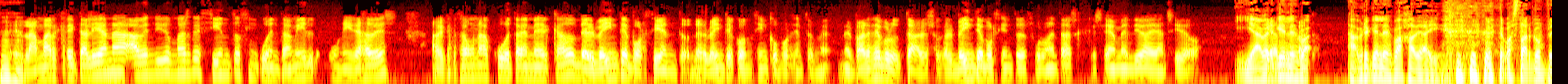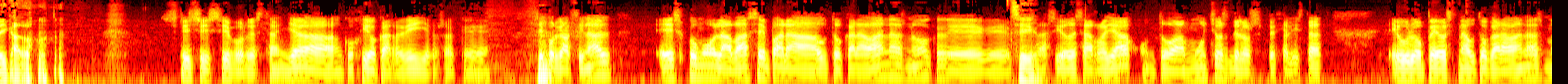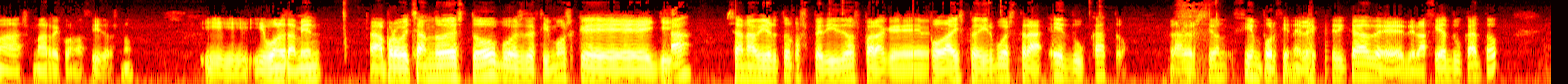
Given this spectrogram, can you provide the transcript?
La marca italiana ha vendido más de 150.000 unidades, alcanzado una cuota de mercado del 20%, del 20,5%. Me, me parece brutal eso, que el 20% de furgonetas que se hayan vendido hayan sido... Y a ver quién les, va, a ver quién les baja de ahí. va a estar complicado. sí, sí, sí, porque están ya, han cogido carrerilla, o sea que... Sí, porque al final es como la base para autocaravanas, ¿no? Que, pues, ha sido desarrollada junto a muchos de los especialistas europeos en autocaravanas más, más reconocidos, ¿no? Y, bueno, también aprovechando esto, pues decimos que ya se han abierto los pedidos para que podáis pedir vuestra Educato, la versión 100% eléctrica de, la Fiat Ducato,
